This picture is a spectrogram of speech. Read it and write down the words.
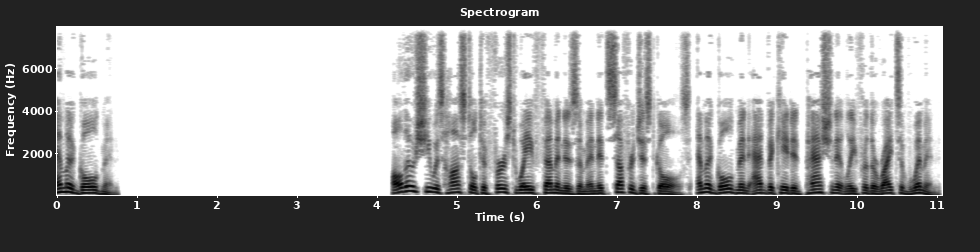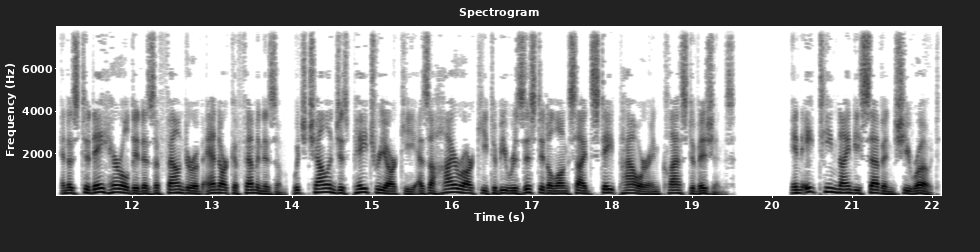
Emma Goldman Although she was hostile to first-wave feminism and its suffragist goals, Emma Goldman advocated passionately for the rights of women, and is today heralded as a founder of anarcha-feminism, which challenges patriarchy as a hierarchy to be resisted alongside state power and class divisions. In 1897 she wrote,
